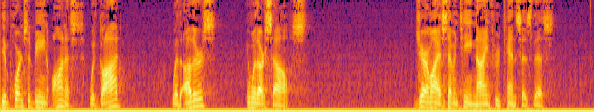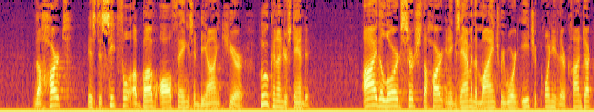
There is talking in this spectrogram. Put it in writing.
the importance of being honest with God, with others, and with ourselves. Jeremiah 17, 9 through 10 says this. The heart is deceitful above all things and beyond cure. Who can understand it? I, the Lord, search the heart and examine the mind to reward each according to their conduct,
